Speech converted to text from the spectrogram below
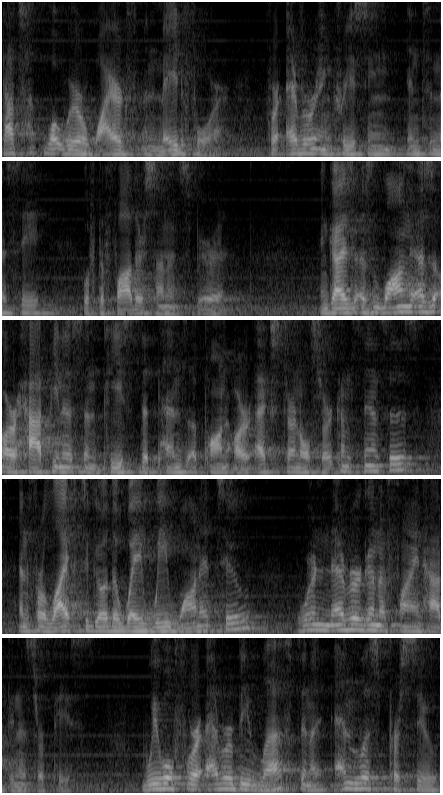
That's what we were wired and made for, for ever increasing intimacy with the Father, Son, and Spirit. And guys, as long as our happiness and peace depends upon our external circumstances and for life to go the way we want it to, we're never going to find happiness or peace. We will forever be left in an endless pursuit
